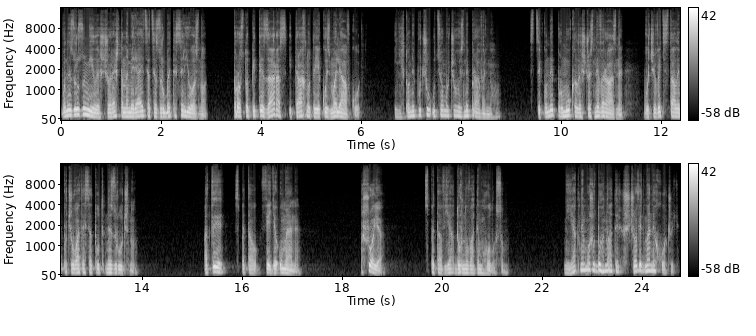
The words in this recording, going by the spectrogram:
Вони зрозуміли, що решта наміряється це зробити серйозно, просто піти зараз і трахнути якусь малявку. І ніхто не почув у цьому чогось неправильного. Сцикуни промукали щось невиразне, вочевидь, стали почуватися тут незручно. А ти? спитав Федя у мене. А що я? спитав я дурнуватим голосом. Ніяк не можу догнати, що від мене хочуть.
